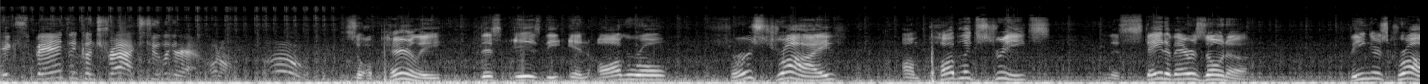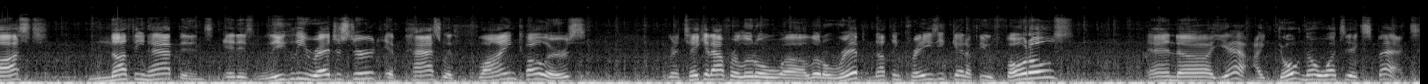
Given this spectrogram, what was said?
expands and contracts too. Look at that. Hold on. Oh. So apparently, this is the inaugural first drive on public streets in the state of Arizona. Fingers crossed, nothing happens. It is legally registered. It passed with flying colors. We're gonna take it out for a little uh, little rip. Nothing crazy. Get a few photos, and uh, yeah, I don't know what to expect.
